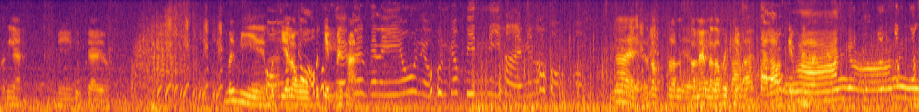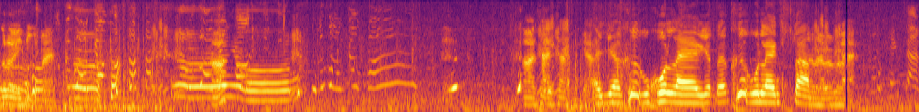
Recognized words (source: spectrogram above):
อันนี้ไง มีกุญแจอยู่ ไม่มี เมื่อกี้เราไปเก็บไม่ทันเกินไปแล้วเดี๋ยวคุณก็บินหนีหายไม่รอดใช่แล้วต้องตอนตอนแรกเราต้องไปเก็บไปแล้วเก็บไม่งาทันนงานมันก็เลยหนีไปงานก็ส่งกลับมา อ่าใช่ใช่เมื่อกี้ไอ้เหี้ยเครื่องกูโคตรแรงยัดนะเครื่องกูแรงสัตไม่ว์เป็นไรไม่เป็นไรแข่งจัด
